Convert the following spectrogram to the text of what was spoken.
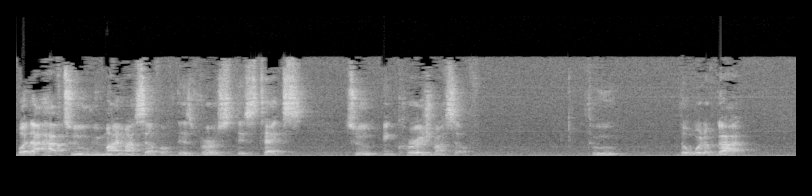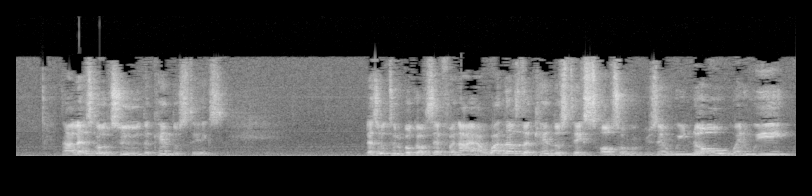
But I have to remind myself of this verse, this text to encourage myself through the Word of God. Now let's go to the candlesticks. Let's go to the book of Zephaniah. What does the candlesticks also represent? We know when we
